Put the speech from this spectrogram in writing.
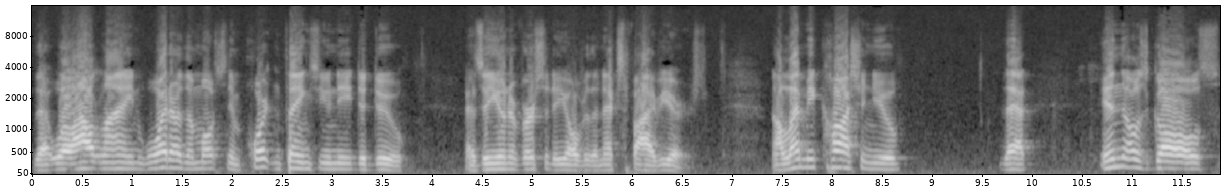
that will outline what are the most important things you need to do as a university over the next five years. Now let me caution you that in those goals,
